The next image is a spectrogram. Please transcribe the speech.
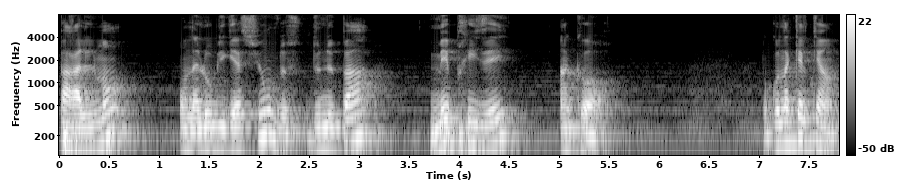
parallèlement, on a l'obligation de, de, ne pas mépriser un corps. Donc on a quelqu'un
